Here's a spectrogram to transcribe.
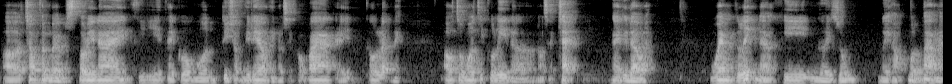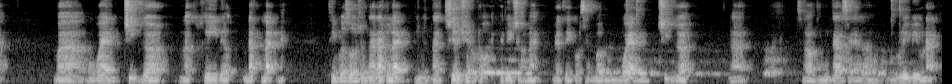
Ở trong phần mềm Storyline khi thầy cô muốn tùy chọn video thì nó sẽ có ba cái câu lệnh này. Automatically là nó sẽ chạy ngay từ đầu này. When click là khi người dùng, người học bấm vào này. Và when trigger là khi được đặt lệnh này. Thì vừa rồi chúng ta đặt lệnh nhưng chúng ta chưa chuyển đổi cái tùy chọn này. Nên thầy cô sẽ bấm when trigger. Đó. sau đó chúng ta sẽ review lại.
